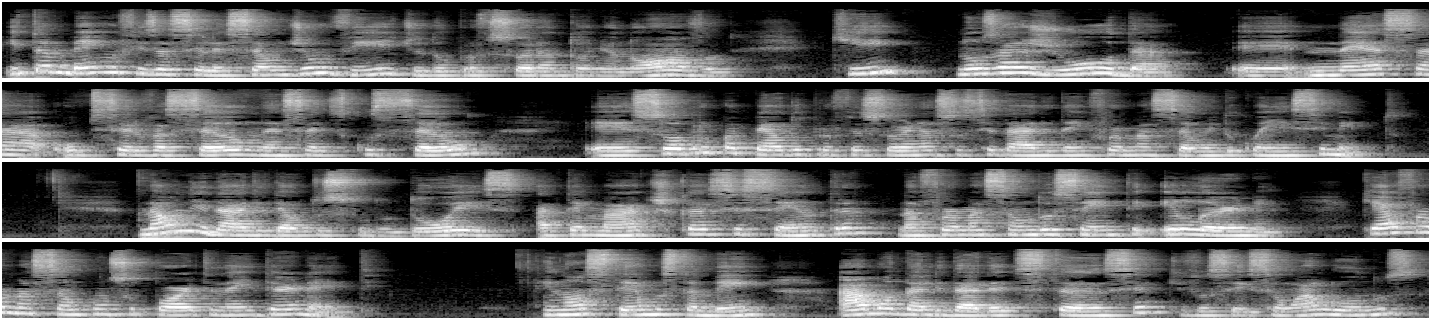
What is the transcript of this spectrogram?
E também eu fiz a seleção de um vídeo do professor Antônio Nova que nos ajuda é, nessa observação, nessa discussão é, sobre o papel do professor na sociedade da informação e do conhecimento. Na unidade de autoestudo 2, a temática se centra na formação docente e learning, que é a formação com suporte na internet. E nós temos também a modalidade à distância, que vocês são alunos,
